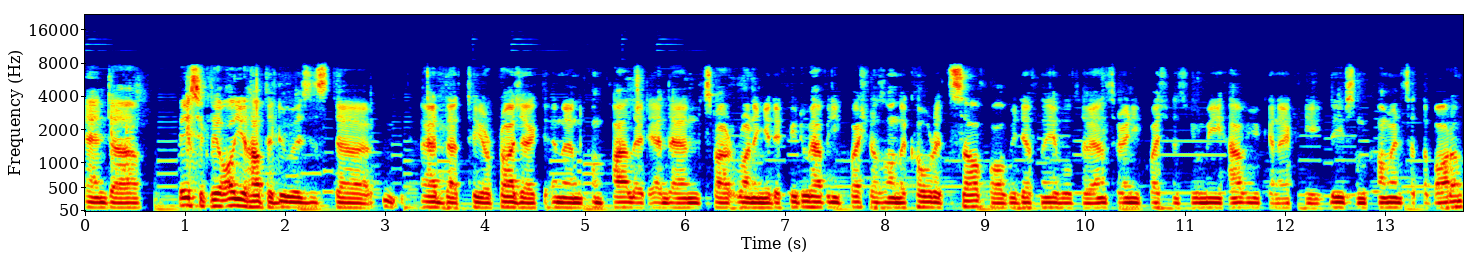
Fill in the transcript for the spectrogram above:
and uh, basically all you have to do is just uh, add that to your project and then compile it and then start running it. If you do have any questions on the code itself i'll be definitely able to answer any questions you may have. You can actually leave some comments at the bottom.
